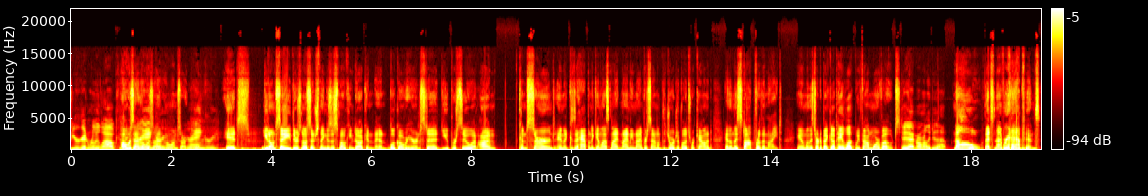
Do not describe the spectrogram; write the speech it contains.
You're getting really loud. Oh, is that what it was? I, oh, I'm sorry. You're angry. it's you don't say there's no such thing as a smoking duck and, and look over here instead you pursue it i'm concerned and because it, happened again last night 99% of the georgia votes were counted and then they stopped for the night and when they started back up hey look we found more votes Did that normally do that? no that's never happened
